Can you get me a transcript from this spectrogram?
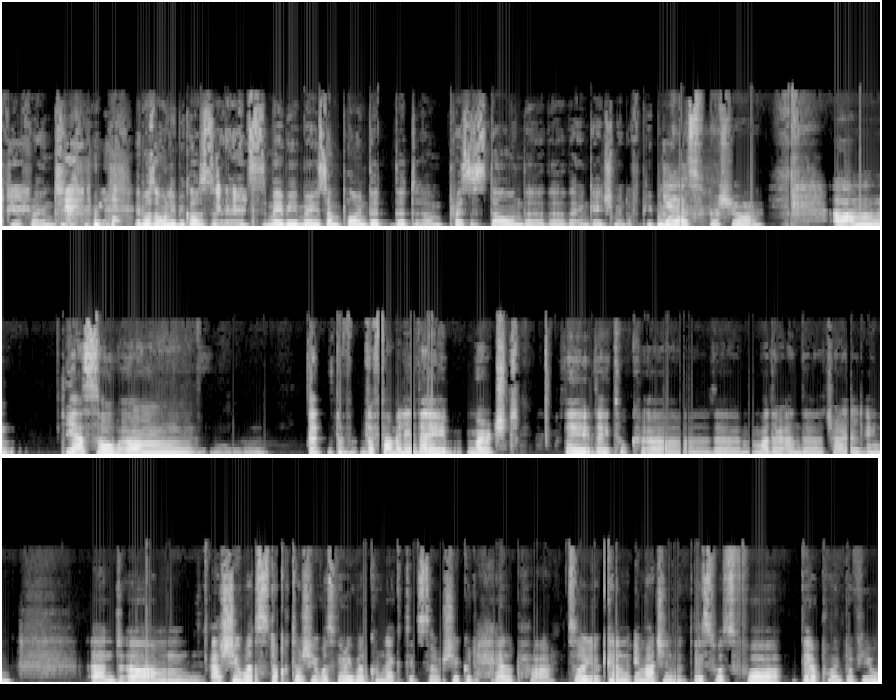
of your friend. it was only because it's maybe maybe some point that that um, presses down the, the, the engagement of people. Yes, for sure. Um, yeah. So um, the, the, the family they merged. They they took uh, the mother and the child in. And um, as she was doctor, she was very well connected, so she could help her. So you can imagine that this was, for their point of view,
